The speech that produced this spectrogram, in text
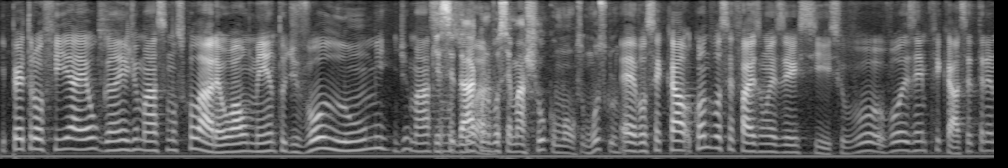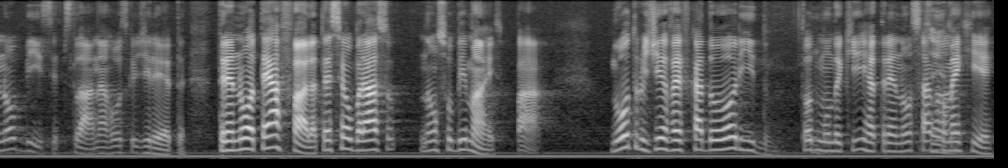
Hipertrofia é o ganho de massa muscular, é o aumento de volume de massa Que se muscular. dá quando você machuca o músculo? É, você cal- quando você faz um exercício, vou, vou exemplificar, você treinou bíceps lá na rosca direta, treinou até a falha, até seu braço não subir mais, pá. No outro dia vai ficar dolorido. Todo mundo aqui já treinou, sabe Sim. como é que é.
